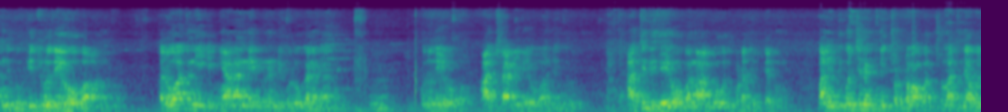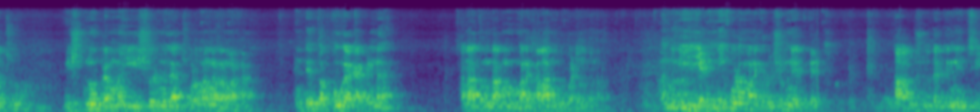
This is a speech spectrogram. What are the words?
అందుకు పితృదేవోభావ. అన్నారు. తరువాత నీకు జ్ఞానాన్ని నేర్పినటువంటి గురువు కనుక గురుదేవోభావ. ఆచార్య దేవో అంటే గురువు. అతిథి దేవోభ నాలుగవది కూడా చెప్పారు మనం ఇంటికి వచ్చినట్టు నీ చుట్టం అవ్వచ్చు అతిథి అవ్వచ్చు విష్ణు బ్రహ్మ ఈశ్వరునిగా చూడమన్నారు అనమాట అంటే తక్కువగా కాకుండా సనాతన ధర్మం మనకు అలా ముడిపడి ఉందన్నమాట. అందుకు ఇవన్నీ కూడా మనకి ఋషులు నేర్పారు. ఆ ఋషుల దగ్గర నుంచి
